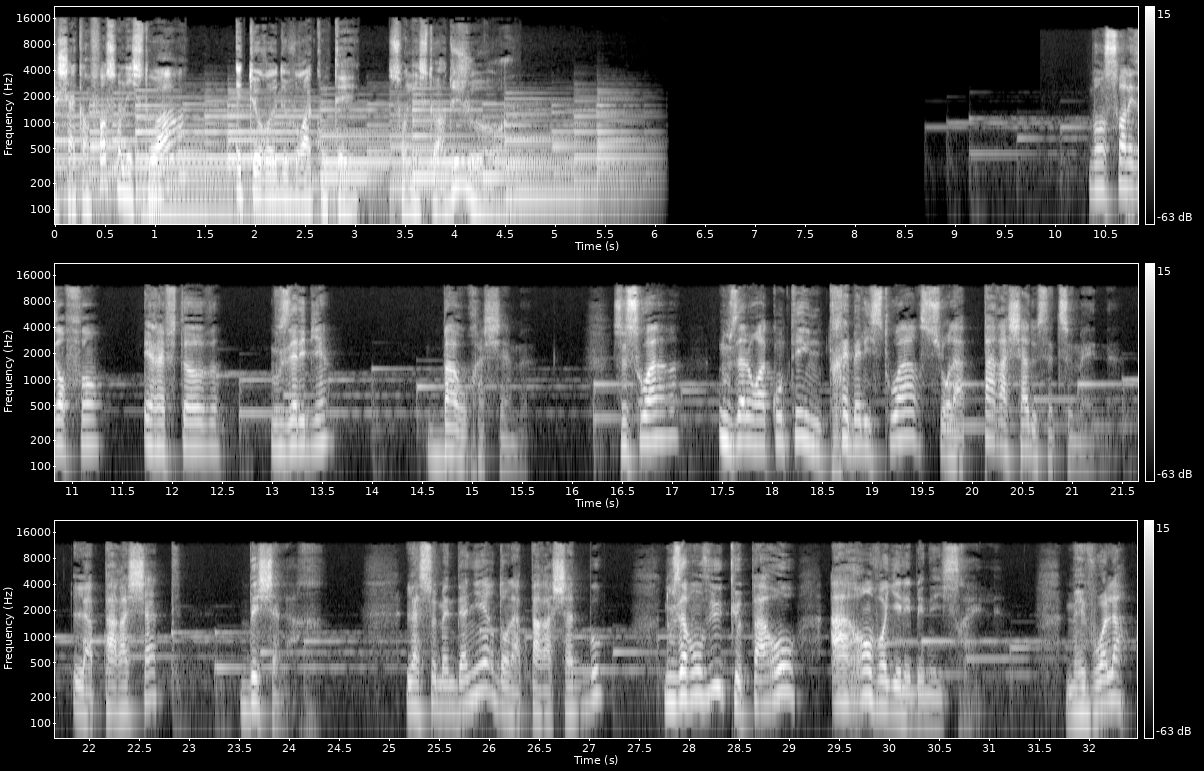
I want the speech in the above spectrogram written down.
À chaque enfant son histoire est heureux de vous raconter son histoire du jour. Bonsoir les enfants et Reftov, vous allez bien? Bao Hashem. Ce soir, nous allons raconter une très belle histoire sur la paracha de cette semaine, la parachat Béchalach. La semaine dernière, dans la parachat Bo, nous avons vu que Paro a renvoyé les béné Israël. Mais voilà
